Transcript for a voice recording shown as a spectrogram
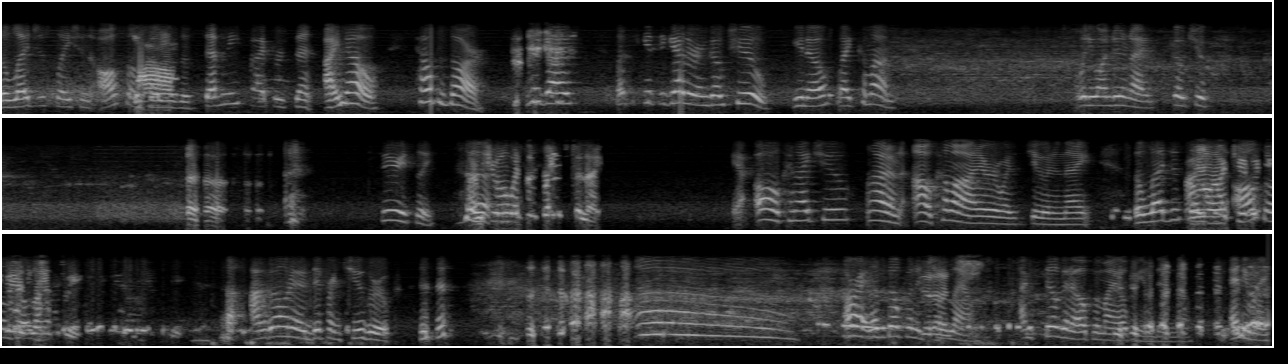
The legislation also imposes a 75%. I know. How bizarre. Hey, guys, let's get together and go chew. You know, like, come on. What do you want to do tonight? Let's go chew. Seriously. I'm chewing with some friends tonight. Yeah. Oh, can I chew? I don't know. Oh, come on, everyone's chewing tonight. The legislature oh, I also guys last week. I'm going to a different chew group. All right, let's open a Good chew lounge. I'm still going to open my opium den though. Anyway,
